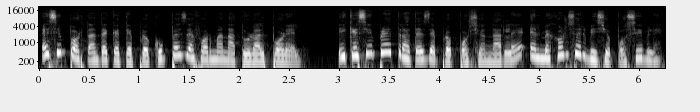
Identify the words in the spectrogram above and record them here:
Es importante que te preocupes de forma natural por él y que siempre trates de proporcionarle el mejor servicio posible.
